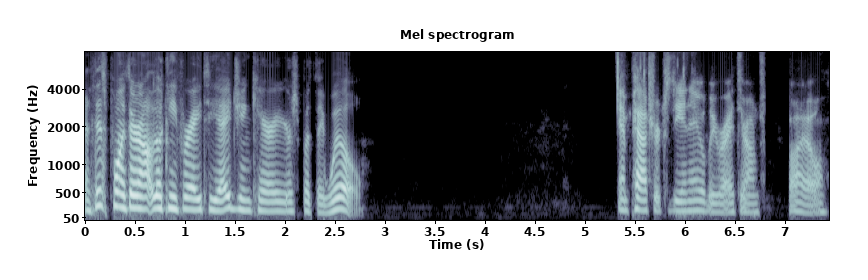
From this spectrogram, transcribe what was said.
At this point, they're not looking for ATA gene carriers, but they will. And Patrick's DNA will be right there on file.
